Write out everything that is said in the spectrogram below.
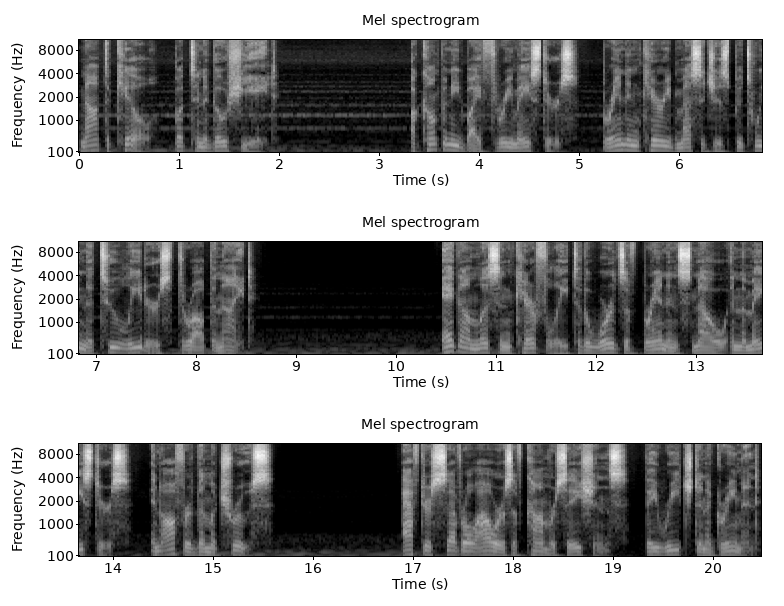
not to kill, but to negotiate. Accompanied by three maesters, Brandon carried messages between the two leaders throughout the night. Aegon listened carefully to the words of Brandon Snow and the Maesters, and offered them a truce. After several hours of conversations, they reached an agreement.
